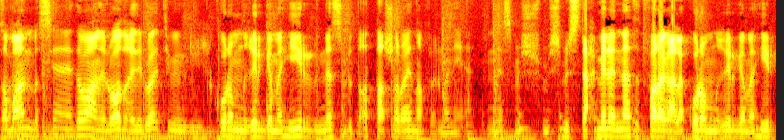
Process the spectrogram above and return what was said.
طبعا. بس يعني طبعا الوضع دلوقتي من الكورة من غير جماهير الناس بتقطع شرايينها في ألمانيا. يعني الناس مش مش مستحملة إنها تتفرج على كورة من غير جماهير.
